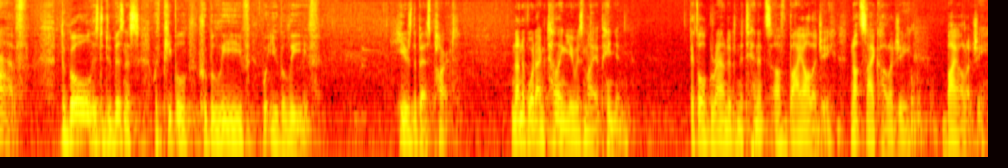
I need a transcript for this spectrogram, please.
have. The goal is to do business with people who believe what you believe. Here's the best part. None of what I'm telling you is my opinion. It's all grounded in the tenets of biology, not psychology, biology.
